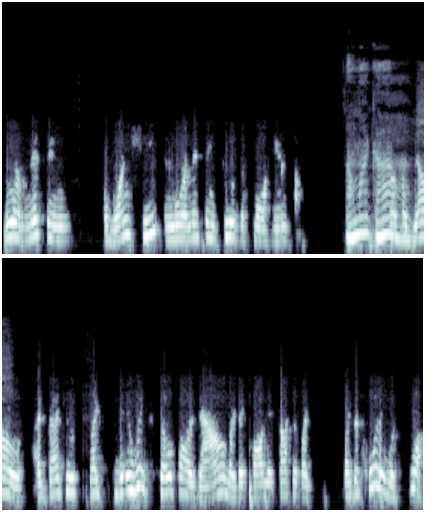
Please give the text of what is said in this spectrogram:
we were missing one sheet and we were missing two of the small hand towels. Oh my god! So it's like, yo, I bet you, like, it went so far down, like they clogged it such as like, like the toilet was flush,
